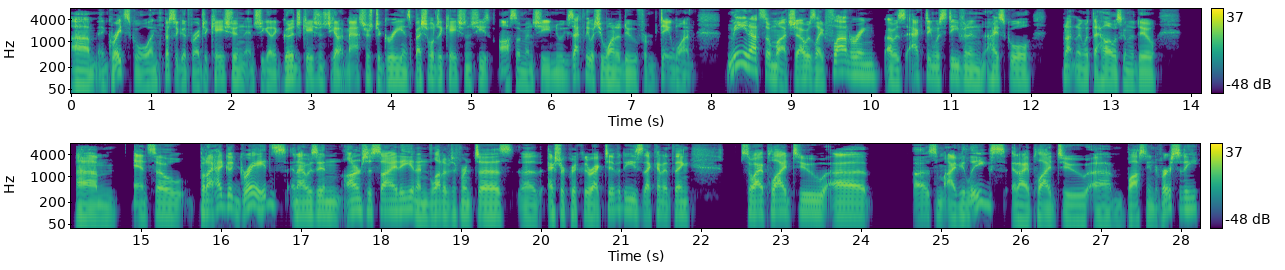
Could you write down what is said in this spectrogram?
um, and great school and especially good for education. And she got a good education. She got a master's degree in special education. She's awesome. And she knew exactly what she wanted to do from day one. Me, not so much. I was like floundering. I was acting with Steven in high school, not knowing what the hell I was going to do. Um, and so, but I had good grades and I was in honor society and a lot of different, uh, uh, extracurricular activities, that kind of thing. So I applied to, uh, uh, some Ivy Leagues and I applied to, um, Boston University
